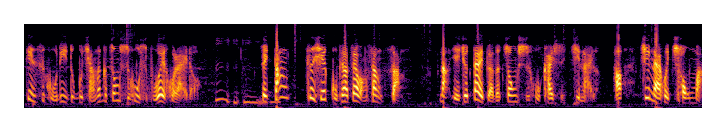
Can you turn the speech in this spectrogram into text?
电子股力度不强，那个中实户是不会回来的。嗯嗯嗯，所以当这些股票再往上涨。那也就代表着中实户开始进来了。好，进来会冲嘛？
